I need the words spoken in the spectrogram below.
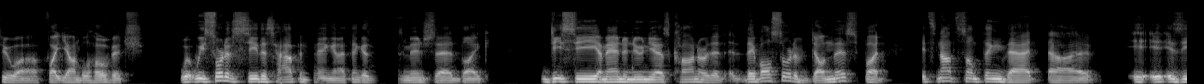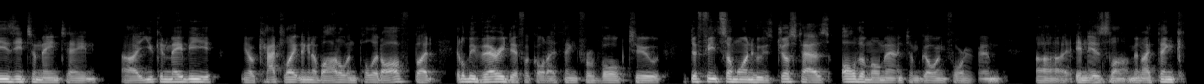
to uh, fight Jan Blachowicz. We, we, sort of see this happening, and I think as Minj said, like DC, Amanda Nunes, Conor, that they've all sort of done this, but it's not something that uh, is easy to maintain. Uh, you can maybe you know catch lightning in a bottle and pull it off but it'll be very difficult i think for volk to defeat someone who's just has all the momentum going for him uh, in islam and i think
